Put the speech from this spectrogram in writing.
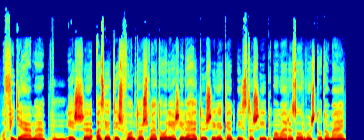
a figyelme. Uh-huh. És azért is fontos, mert óriási lehetőségeket biztosít ma már az orvostudomány,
